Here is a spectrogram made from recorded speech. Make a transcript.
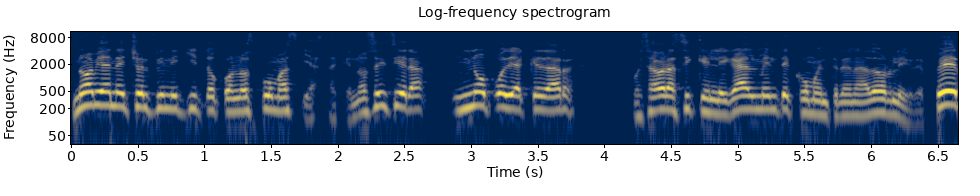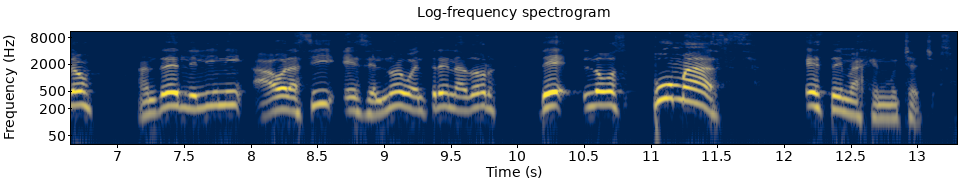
no habían hecho el finiquito con los Pumas y hasta que no se hiciera, no podía quedar, pues ahora sí que legalmente como entrenador libre. Pero Andrés Lilini, ahora sí, es el nuevo entrenador de los Pumas. Esta imagen, muchachos.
